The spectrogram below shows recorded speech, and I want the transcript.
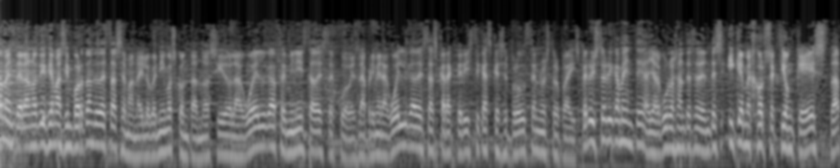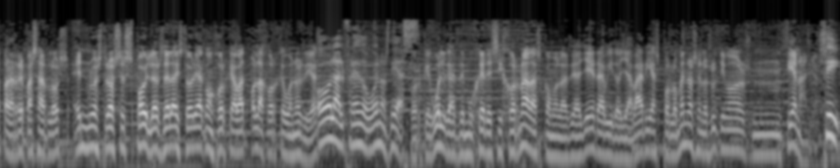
Seguramente la noticia más importante de esta semana, y lo venimos contando, ha sido la huelga feminista de este jueves, la primera huelga de estas características que se produce en nuestro país. Pero históricamente hay algunos antecedentes y qué mejor sección que esta para repasarlos en nuestros spoilers de la historia con Jorge Abad. Hola Jorge, buenos días. Hola Alfredo, buenos días. Porque huelgas de mujeres y jornadas como las de ayer ha habido ya varias, por lo menos en los últimos 100 mm, años. Sí,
